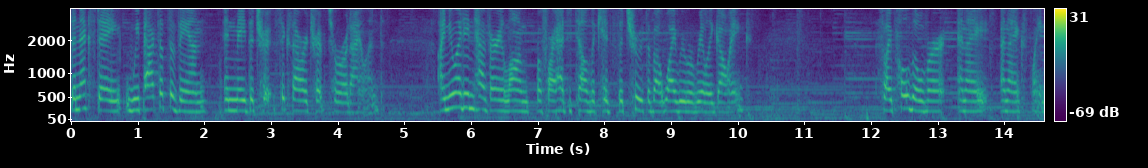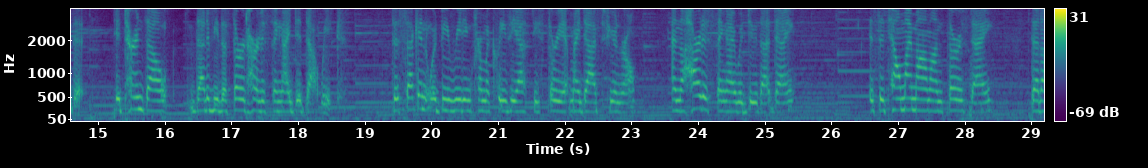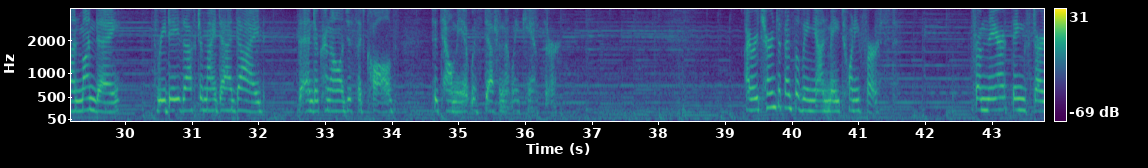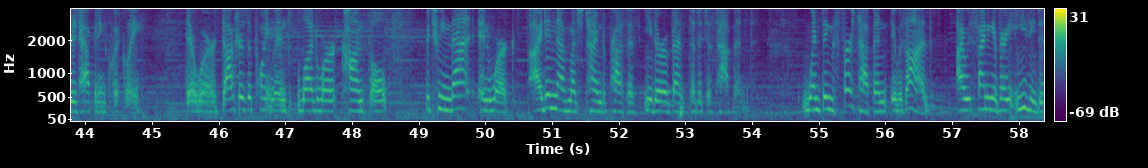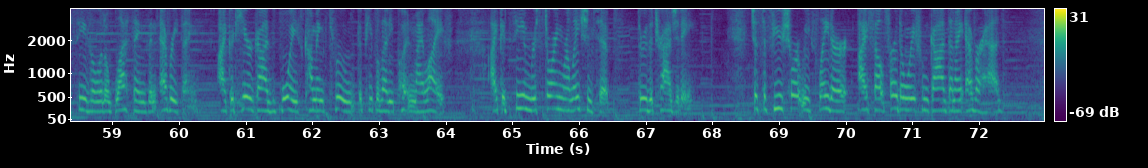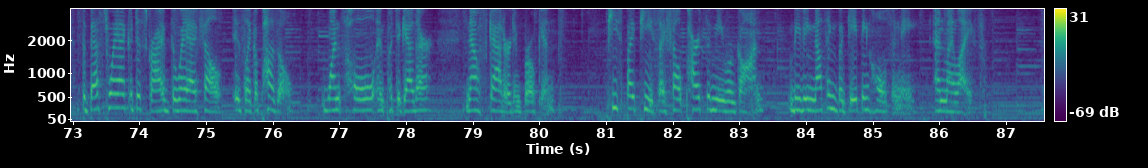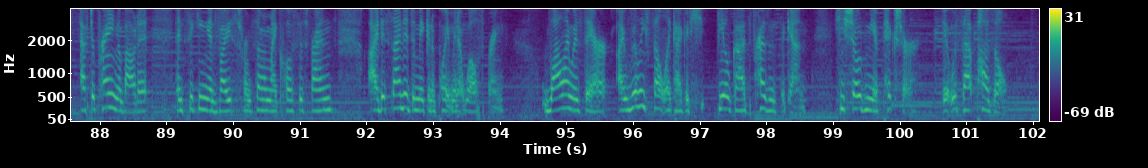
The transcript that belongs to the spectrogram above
The next day, we packed up the van and made the tri- six hour trip to Rhode Island. I knew I didn't have very long before I had to tell the kids the truth about why we were really going. So I pulled over and I, and I explained it. It turns out that'd be the third hardest thing I did that week. The second would be reading from Ecclesiastes 3 at my dad's funeral. And the hardest thing I would do that day is to tell my mom on Thursday that on Monday, three days after my dad died, the endocrinologist had called to tell me it was definitely cancer. I returned to Pennsylvania on May 21st. From there, things started happening quickly. There were doctor's appointments, blood work, consults. Between that and work, I didn't have much time to process either event that had just happened. When things first happened, it was odd. I was finding it very easy to see the little blessings in everything. I could hear God's voice coming through the people that He put in my life. I could see Him restoring relationships through the tragedy. Just a few short weeks later, I felt further away from God than I ever had. The best way I could describe the way I felt is like a puzzle, once whole and put together, now scattered and broken. Piece by piece, I felt parts of me were gone, leaving nothing but gaping holes in me and my life. After praying about it and seeking advice from some of my closest friends, I decided to make an appointment at Wellspring. While I was there, I really felt like I could feel God's presence again. He showed me a picture. It was that puzzle.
